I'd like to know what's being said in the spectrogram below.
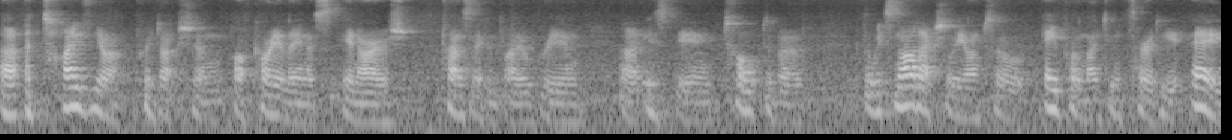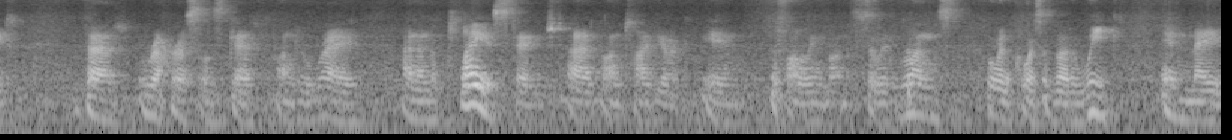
uh, a Taibhdhearc production of Coriolanus in Irish, translated by O'Brien, uh, is being talked about though it's not actually until April 1938 that rehearsals get underway, and then the play is staged at, An Taibhdhearc in the following month. So it runs over the course of about a week in May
